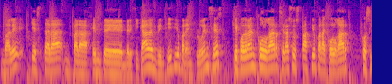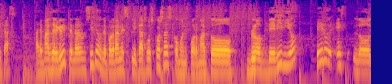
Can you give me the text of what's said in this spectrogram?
¿vale? Que estará para gente verificada en principio, para influencers, que podrán colgar, será su espacio para colgar cositas. Además del grid, tendrán un sitio donde podrán explicar sus cosas como en formato blog de vídeo, pero es, lo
